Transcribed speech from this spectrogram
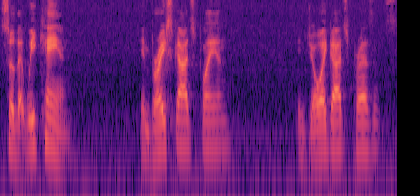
so that we can embrace God's plan, enjoy God's presence,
